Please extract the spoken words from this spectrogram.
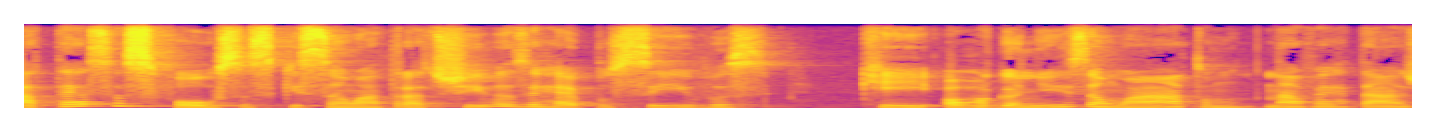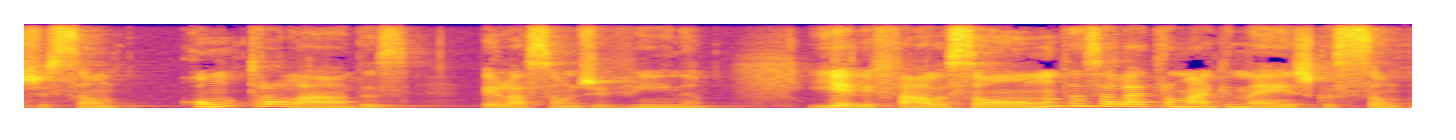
até essas forças que são atrativas e repulsivas, que organizam o átomo, na verdade são controladas pela ação divina. E ele fala: são ondas eletromagnéticas, são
